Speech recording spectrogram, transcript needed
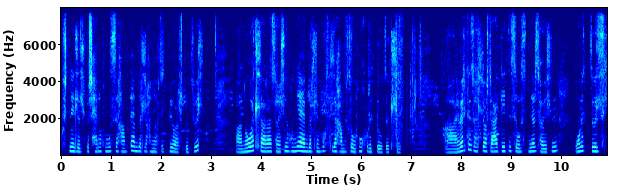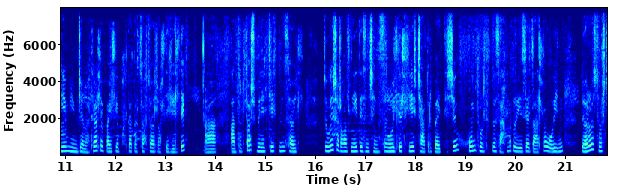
хүчний илэрэл биш харин хүмүүсийн хамтын амьдралын явцад бий болж үзвэл а нөгөө талаараа соёл нь хүний амьдралын бүх талыг хамарсан өргөн хүрээтэй үзэгдэл юм. А Америкийн соёлогч А. Гиденс үүснээр соёл нь үнэт зүйлс хим хэмжээ материалын баялагийг багтаадаг цогц ойлголтыг хэлдэг. А антропологч Бенедикт нь соёл Зүгээр шургуулны эдээсэн Чингисэн үйлдэл хийх чадвар байдаг шиг хүн төрөлхтнөөс ахмад үеэсээ залуу үе нь зориу сурч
